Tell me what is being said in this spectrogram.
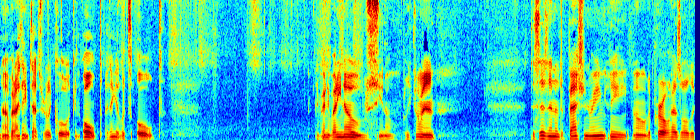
No, but I think that's really cool looking. Old. I think it looks old. If anybody knows, you know, please comment. This isn't a fashion ring. A, oh, the pearl has all the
